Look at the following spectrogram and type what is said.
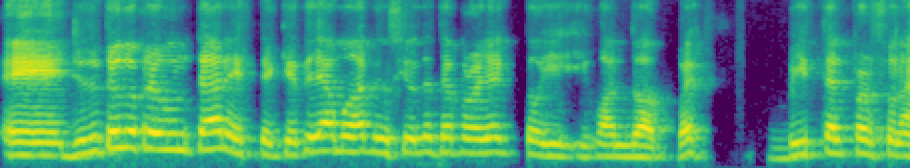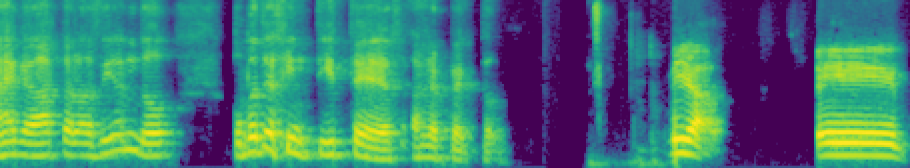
eh, yo te tengo que preguntar, este, ¿qué te llamó la atención de este proyecto? Y, y cuando pues, viste el personaje que vas a estar haciendo, ¿cómo te sentiste al respecto? Mira, eh,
